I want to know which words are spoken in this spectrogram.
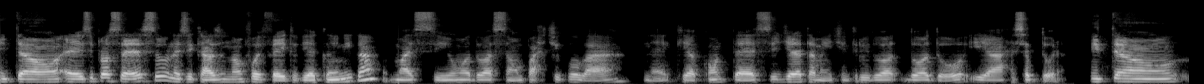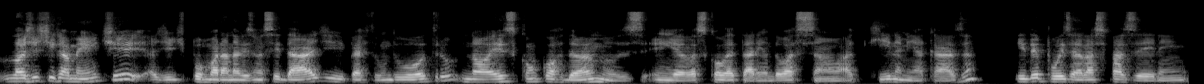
Então, esse processo, nesse caso, não foi feito via clínica, mas sim uma doação particular, né, que acontece diretamente entre o doador e a receptora. Então, logisticamente, a gente, por morar na mesma cidade, perto um do outro, nós concordamos em elas coletarem a doação aqui na minha casa e depois elas fazerem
